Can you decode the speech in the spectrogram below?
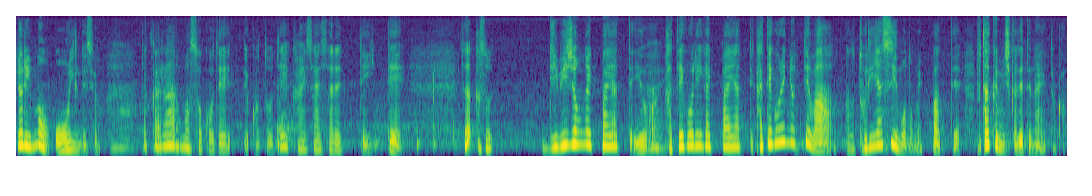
よりも多いんですよ。あだから、まあ、そこでってことで開催されていてそのディビジョンがいっぱいあって要ははい。カテゴリーがいっぱいあってカテゴリーによってはあの取りやすいものもいっぱいあって2組しか出てないとか。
